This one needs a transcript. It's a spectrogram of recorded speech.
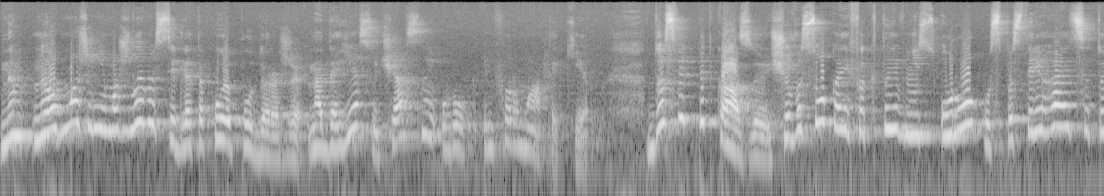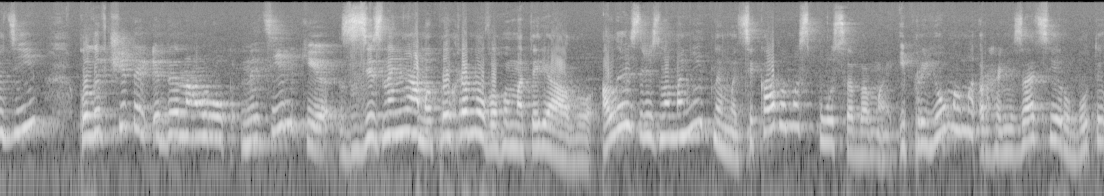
Необмежені можливості для такої подорожі надає сучасний урок інформатики. Досвід підказує, що висока ефективність уроку спостерігається тоді, коли вчитель іде на урок не тільки зі знаннями програмового матеріалу, але й з різноманітними цікавими способами і прийомами організації роботи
